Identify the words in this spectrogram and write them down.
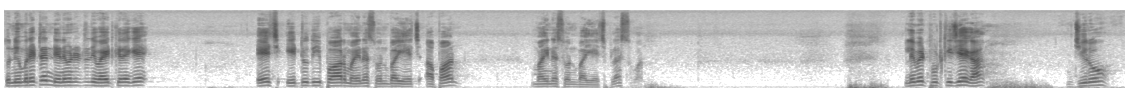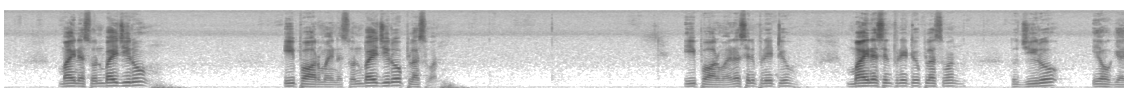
तो न्यूमरेटर एंड डिनोमिनेटर डिवाइड करेंगे h a to the power minus one by h upon minus one by h plus one limit put कीजिएगा zero minus one by zero e power minus one by zero plus one e power minus infinitive minus infinitive plus one तो जीरो ये हो गया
